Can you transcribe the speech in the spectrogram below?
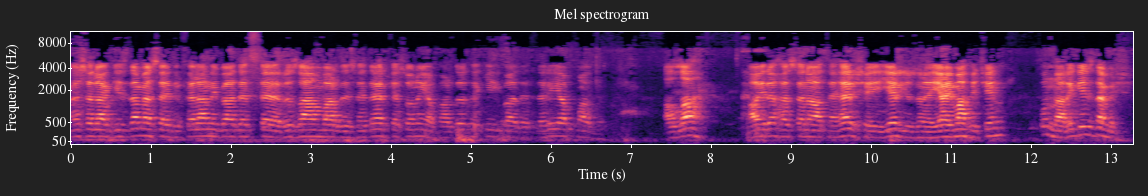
Mesela gizlemeseydi falan ibadette rızam var deseydi herkes onu yapardı. Öteki ibadetleri yapmazdı. Allah hayrı hasenatı her şeyi yeryüzüne yaymak için bunları gizlemiş.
